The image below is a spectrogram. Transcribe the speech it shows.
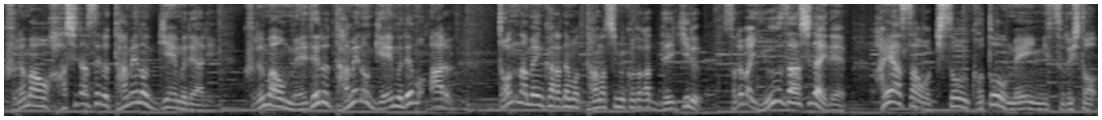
車を走らせるためのゲームであり車をめでるためのゲームでもある。どんな面からでも楽しむことができる。それはユーザー次第で速さを競うことをメインにする人。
